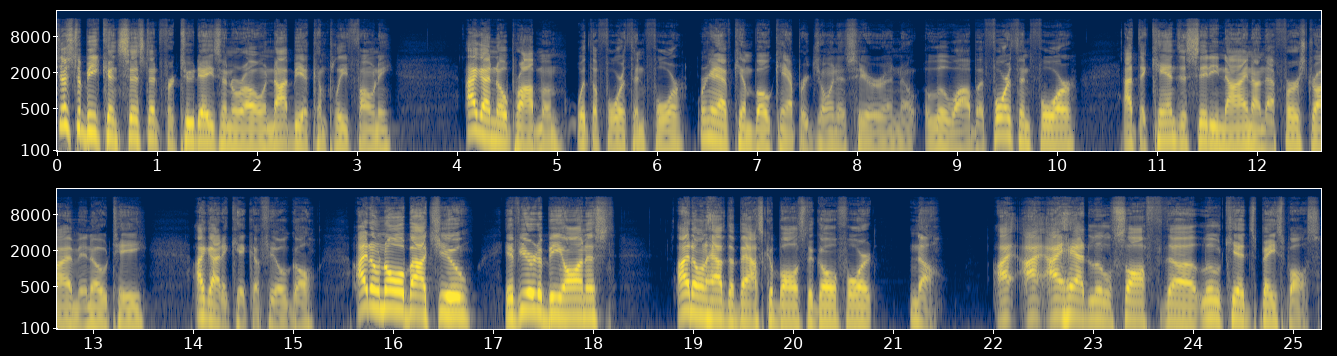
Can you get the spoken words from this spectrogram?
just to be consistent for two days in a row and not be a complete phony, I got no problem with the fourth and four. We're going to have Kim Bokamper join us here in a, a little while, but fourth and four at the Kansas City nine on that first drive in OT, I got to kick a field goal. I don't know about you. If you're to be honest, I don't have the basketballs to go for it. No. I, I, I had little soft uh, little kids baseballs.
